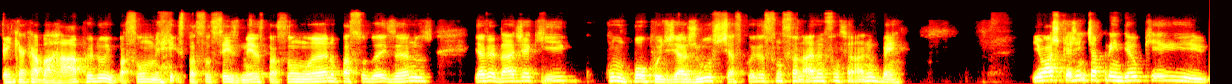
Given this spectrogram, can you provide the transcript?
tem que acabar rápido e passou um mês, passou seis meses, passou um ano, passou dois anos e a verdade é que com um pouco de ajuste as coisas funcionaram e funcionaram bem. E eu acho que a gente aprendeu que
